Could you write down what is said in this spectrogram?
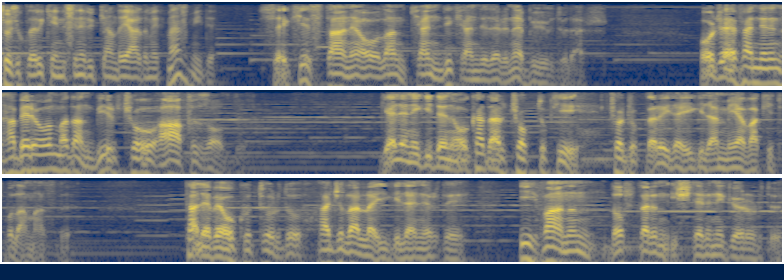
Çocukları kendisine dükkanda yardım etmez miydi? Sekiz tane oğlan kendi kendilerine büyüdüler. Hoca efendinin haberi olmadan birçoğu hafız oldu. Geleni gideni o kadar çoktu ki çocuklarıyla ilgilenmeye vakit bulamazdı. Talebe okuturdu, hacılarla ilgilenirdi. İhvanın, dostların işlerini görürdü.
